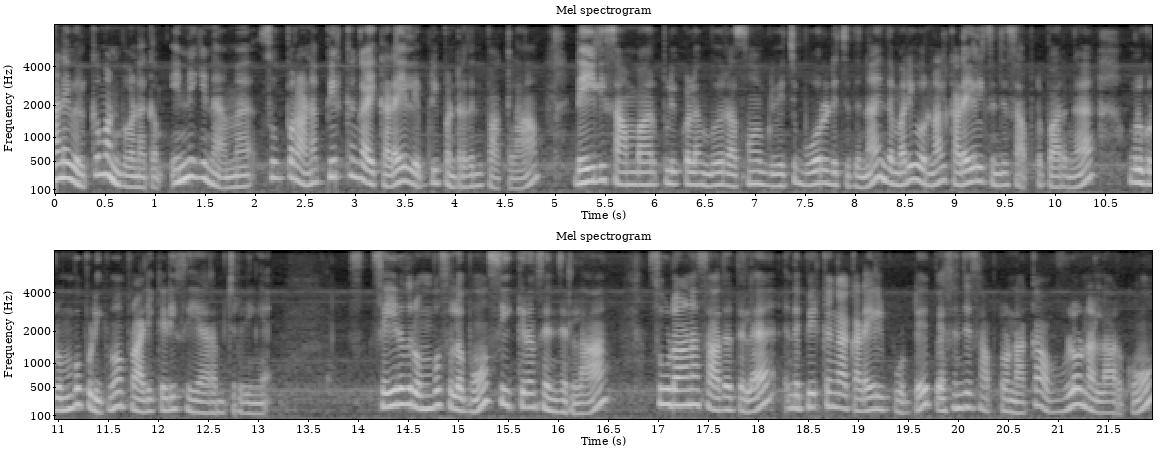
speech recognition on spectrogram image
அனைவருக்கும் அன்பு வணக்கம். இன்றைக்கி நாம் சூப்பரான பீர்க்கங்காய் கடையில் எப்படி பண்ணுறதுன்னு பார்க்கலாம். டெய்லி சாம்பார் புளிக்குழம்பு ரசம் இப்படி வச்சு போர் அடிச்சதுன்னா இந்த மாதிரி ஒரு நாள் கடையில் செஞ்சு சாப்பிட்டு பாருங்கள் உங்களுக்கு ரொம்ப பிடிக்கும். அப்புறம் அடிக்கடி செய்ய ஆரம்பிச்சிடுவீங்க செய்கிறது ரொம்ப சுலபம். சீக்கிரம் செஞ்சிடலாம். சூடான சாதத்தில் இந்த பீர்க்கங்காய் கடையில் போட்டு பிசைஞ்சு சாப்பிட்டோன்னாக்கா அவ்வளோ நல்லாயிருக்கும்.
